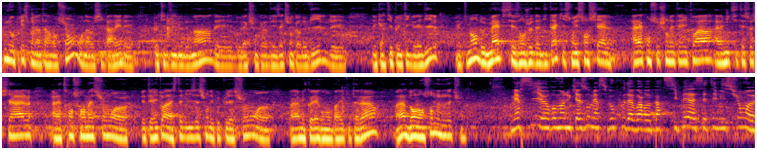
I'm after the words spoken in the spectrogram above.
tous nos prismes d'intervention. On a aussi parlé des petites villes de demain, des, de l'action, des actions cœur de ville, des, des quartiers politiques de la ville, effectivement, de mettre ces enjeux d'habitat qui sont essentiels à la construction des territoires, à la mixité sociale, à la transformation euh, des territoires, à la stabilisation des populations. Euh, voilà, mes collègues en ont parlé tout à l'heure. Voilà, dans l'ensemble de nos actions. Merci euh, Romain Lucaso, merci beaucoup d'avoir euh, participé à cette émission euh,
